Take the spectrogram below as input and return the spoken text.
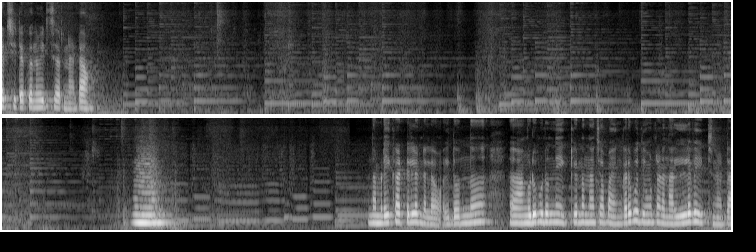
ബെഡ്ഷീറ്റൊക്കെ ഒന്ന് വിരിച്ചു തരണം കേട്ടോ നമ്മുടെ ഈ കട്ടിലുണ്ടല്ലോ ഇതൊന്ന് അങ്ങോട്ടും ഇങ്ങോട്ടും നീക്കിയിടണമെന്ന് വെച്ചാൽ ഭയങ്കര ബുദ്ധിമുട്ടാണ്. നല്ല വെയിറ്റിന് കേട്ടോ.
